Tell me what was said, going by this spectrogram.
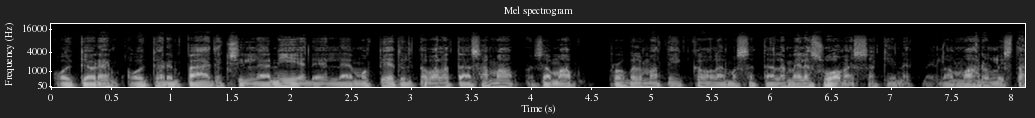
oikeuden, oikeuden päätöksillä ja niin edelleen, mutta tietyllä tavalla tämä sama, sama problematiikka olemassa täällä meillä Suomessakin, että meillä on mahdollista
